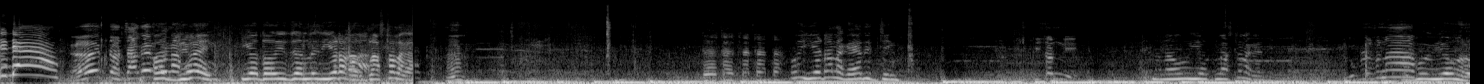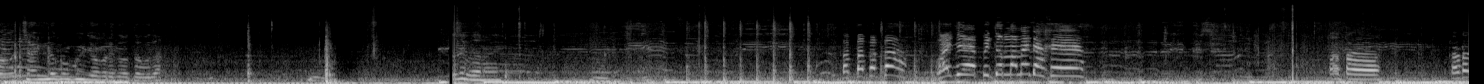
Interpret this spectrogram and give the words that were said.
দিদা। এই তো চাঁদের কোনা ভাই ইয়ে তো ইয়েটা গ্লাসটা লাগা হ্যাঁ দে দে দে দে দে ওই ইয়েটা লাগাই দিচ্ছি পিছন নি না না ওই ইয়ে গ্লাসটা লাগাই দিই গুবলু শোনা ইয়ে করো চাইল্ড লোক ইয়ে করে দাও তো বুঝা পাপা পাপা ওই যে পিতন মামে ডাকে টাটা টাটা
